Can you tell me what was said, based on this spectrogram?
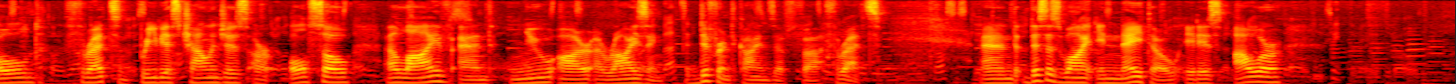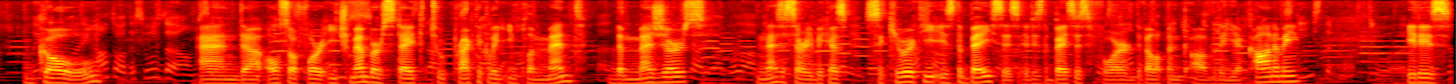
Old threats and previous challenges are also alive, and new are arising, different kinds of uh, threats. And this is why in NATO it is our goal and uh, also for each member state to practically implement the measures necessary because security is the basis. It is the basis for development of the economy. It is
